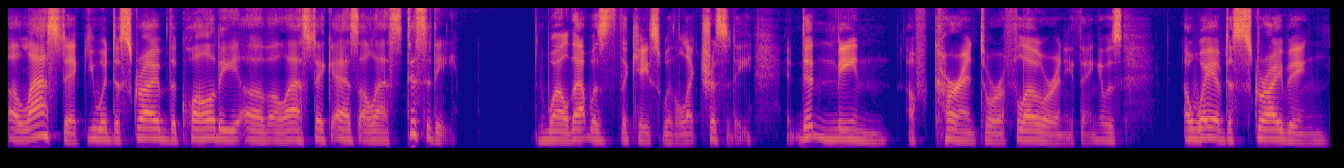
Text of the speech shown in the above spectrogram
elastic, you would describe the quality of elastic as elasticity. Well, that was the case with electricity. It didn't mean a current or a flow or anything. It was a way of describing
